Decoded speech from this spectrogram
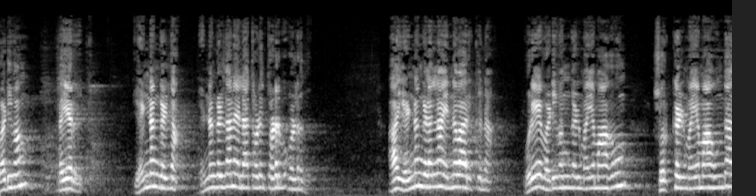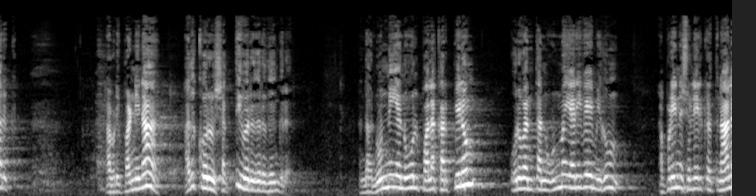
வடிவம் பெயர் இருக்கு. எண்ணங்கள் தான். எண்ணங்கள் தானே எல்லாத்தோடையும் தொடர்பு கொள்றது. ஆ எண்ணங்கள் எல்லாம் என்னவா இருக்குன்னா ஒரே வடிவங்கள் மயமாகவும் சொற்கள் மயமாகவும் தான் இருக்கு. அப்படி பண்ணினா அதுக்கு ஒரு சக்தி வருகிறதுங்கிறது அந்த நுண்ணிய நூல் பல கற்பினும் ஒருவன் தன் உண்மை அறிவே மிகும் அப்படின்னு சொல்லியிருக்கிறதுனால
